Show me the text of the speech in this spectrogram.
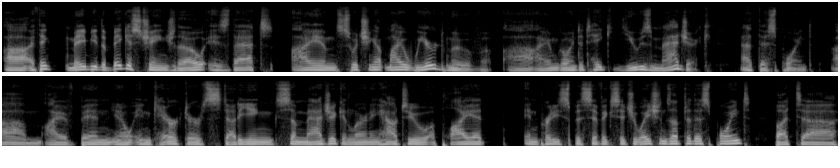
Uh, I think maybe the biggest change, though, is that I am switching up my weird move. Uh, I am going to take use magic at this point. Um, I have been, you know, in character studying some magic and learning how to apply it in pretty specific situations up to this point. But uh,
